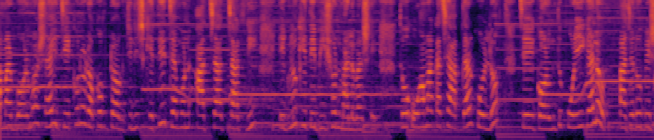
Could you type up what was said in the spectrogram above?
আমার বরমশাই যে কোনো রকম টক জিনিস খেতে, যেমন আচার, চাটনি, এগুলো খেতে ভীষণ ভালোবাসে। তো ও আমার কাছে আবদার করল যে গরম তো পড়েই গেল, বাজারেও বেশ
